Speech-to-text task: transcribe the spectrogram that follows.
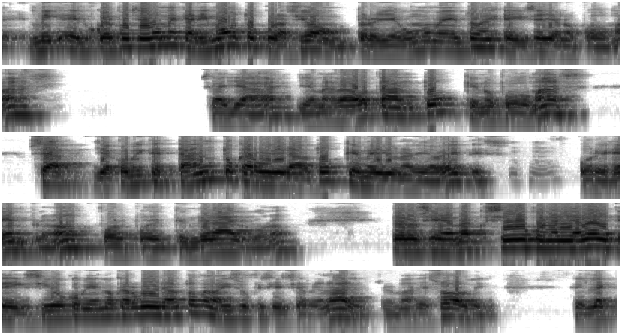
el cuerpo tiene un mecanismo de autocuración, pero llega un momento en el que dice ya no puedo más. O sea, ya, ya me has dado tanto que no puedo más. O sea, ya comiste tanto carbohidrato que me dio una diabetes, por ejemplo, ¿no? Por, por entender algo, ¿no? Pero si además sigo con la diabetes y sigo comiendo carbohidratos, me va a insuficiencia renal, me más desorden. La,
